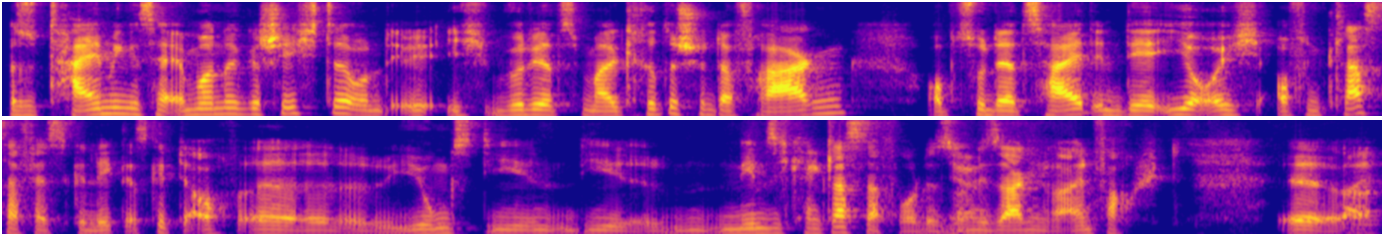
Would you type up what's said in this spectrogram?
also Timing ist ja immer eine Geschichte und ich würde jetzt mal kritisch hinterfragen, ob zu der Zeit, in der ihr euch auf ein Cluster festgelegt, es gibt ja auch äh, Jungs, die, die nehmen sich kein Cluster vor, sondern ja. die sagen einfach äh, breit.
